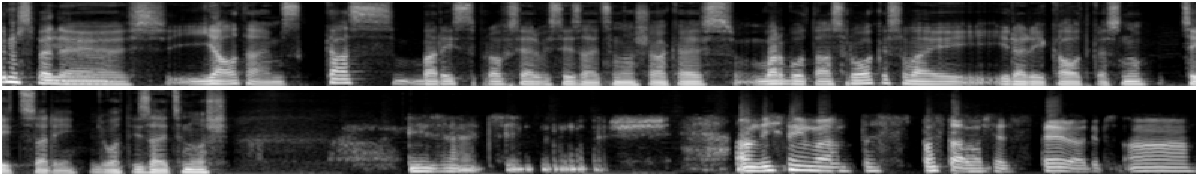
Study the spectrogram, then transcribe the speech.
Pirms pēdējais Jā. jautājums. Kas baristas profesijā ir visizaicinošākais? Varbūt tās rokas, vai ir arī kaut kas nu, cits arī ļoti izaicinošs? Izaicinošs. Un īstenībā tas pastāvošais stereotips, ah,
